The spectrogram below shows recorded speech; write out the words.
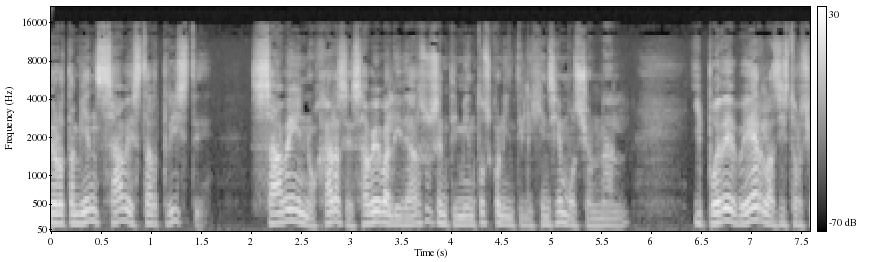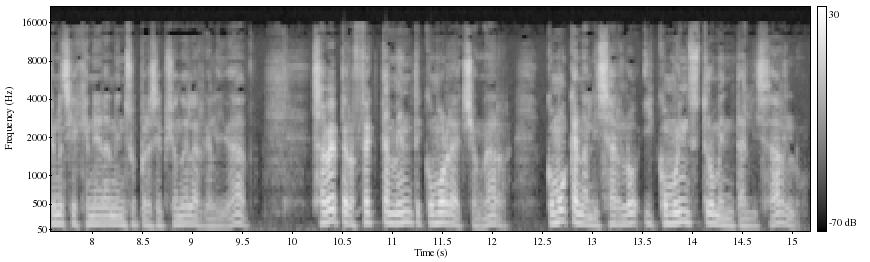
pero también sabe estar triste. Sabe enojarse, sabe validar sus sentimientos con inteligencia emocional y puede ver las distorsiones que generan en su percepción de la realidad. Sabe perfectamente cómo reaccionar, cómo canalizarlo y cómo instrumentalizarlo.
